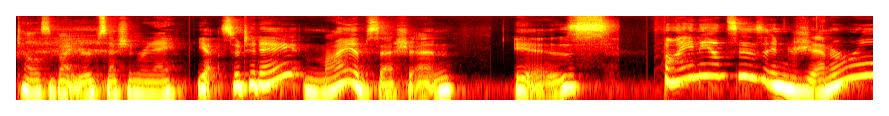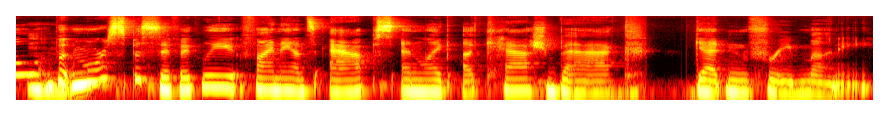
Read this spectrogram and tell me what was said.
Tell us about your obsession, Renee. Yeah, so today my obsession is finances in general, Mhm. but more specifically finance apps and like a cash back getting free money.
